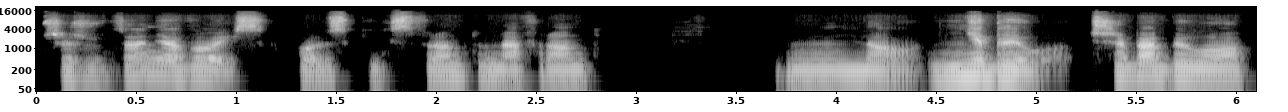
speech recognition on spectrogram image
przerzucania wojsk polskich z frontu na front, no, nie było. Trzeba było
